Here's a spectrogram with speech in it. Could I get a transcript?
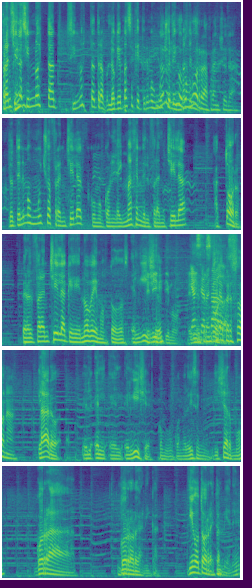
Franchella, ¿Sí? si no está, si no está Lo que pasa es que tenemos No mucho lo la tengo con gorra, Franchella. Lo tenemos mucho a Franchella como con la imagen del Franchella actor. Pero el Franchella que no vemos todos, el El Guille, íntimo. el Que hace íntimo. Franchella persona. claro, el, el- el- el Guille, como cuando le dicen Guillermo, gorra, gorra orgánica. Diego Torres también, ¿eh?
